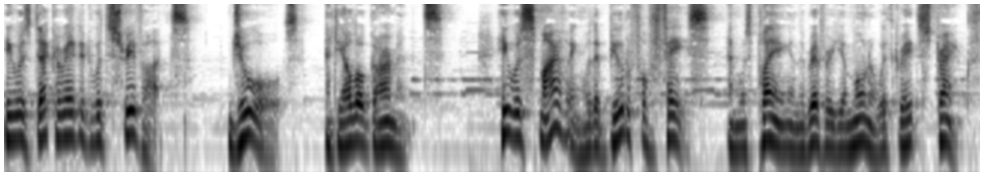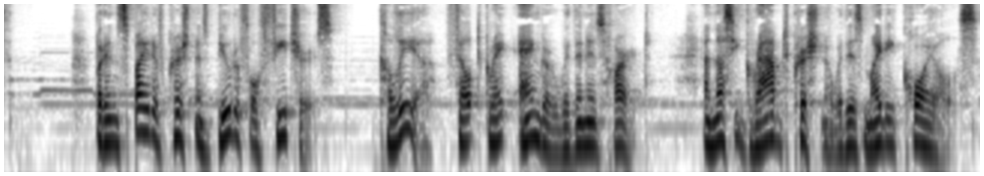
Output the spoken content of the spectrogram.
He was decorated with srivats, jewels, and yellow garments. He was smiling with a beautiful face and was playing in the river Yamuna with great strength. But in spite of Krishna's beautiful features, Kaliya felt great anger within his heart, and thus he grabbed Krishna with his mighty coils.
